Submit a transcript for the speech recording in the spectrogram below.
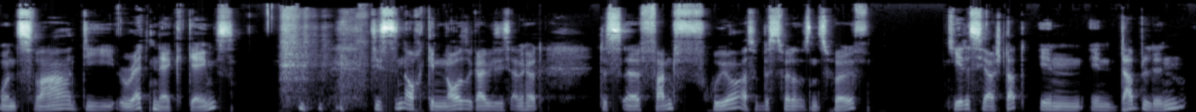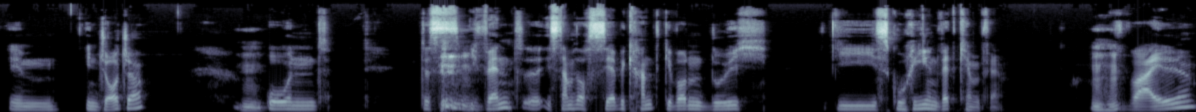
Und zwar die Redneck Games. die sind auch genauso geil, wie sie es anhört. Das äh, fand früher, also bis 2012, jedes Jahr statt in, in Dublin im, in Georgia. Mhm. Und das Event äh, ist damals auch sehr bekannt geworden durch die skurrilen Wettkämpfe. Mhm. Weil,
